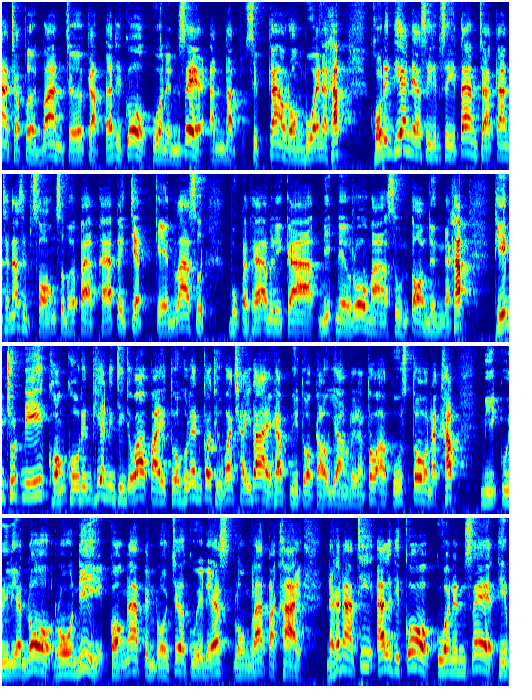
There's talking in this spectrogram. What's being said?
5 จะเปิดบ้านเจอกับแอตติโกกัวเนนเซอันดับ 19 รองบวยนะครับ โครินเทียนเนี่ย 44 แต้มจากการชนะ 12 เสมอ 8 แพ้ไป 7 เกมล่าสุด บุกไปแพ้อเมริกามิเนโรมา 0 ต่อ 1 นะครับ ทีมชุดนี้ของโครินเทียนจริงๆ จะว่าไปตัวผู้เล่นก็ถือว่าใช้ได้ครับ มีตัวเก่าอย่างเรนาโตอากูสโตนะครับ มีกุยเลียโนโรนี่ กองหน้าเป็นโรเจอร์กุยเดส ลงล่าตาข่าย ในขณะที่แอตเลติโกกัวเนนเซ่ทีม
